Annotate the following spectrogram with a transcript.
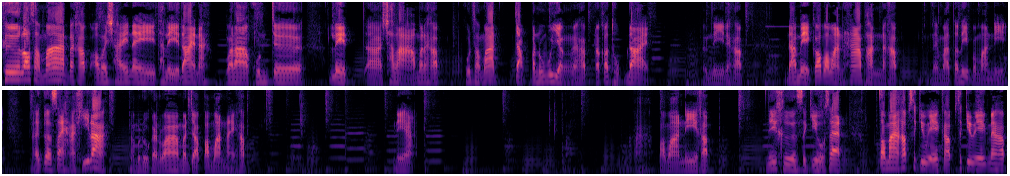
คือเราสามารถนะครับเอาไปใช้ในทะเลได้นะ เวลาคุณเจอเลดอ่าฉลามนะครับ คุณสามารถจับมันเหวี่ยงนะครับ แล้วก็ทุบได้แบบนี้นะครับ ดาเมจก็ประมาณ 5,000 นะครับ ในมาสเตอรี่ประมาณนี้แล้วเกิดใส่ฮาคิล่ะ เรามาดูกันว่ามันจะประมาณไหนครับ นี่ฮะประมาณนี้ครับ นี่คือสกิล Z ต่อมาครับสกิล X ครับสกิล X นะครับ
